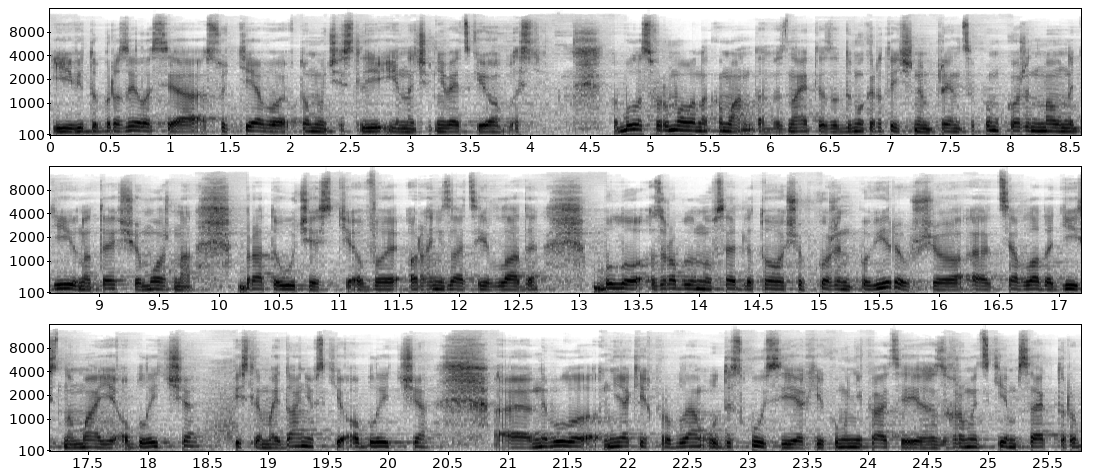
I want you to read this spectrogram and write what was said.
і відобразилася суттєво, в тому числі і на Чернівецькій області. Була сформована команда. Ви знаєте, за демократичним принципом кожен мав надію на те, що можна брати участь в організації влади. Було зроблено все для того, щоб кожен повірив, що е, ця влада дійсно має обличчя після майданівські обличчя. Е, Не було ніяких проблем у дискусіях і комунікаціях з громадським сектором.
